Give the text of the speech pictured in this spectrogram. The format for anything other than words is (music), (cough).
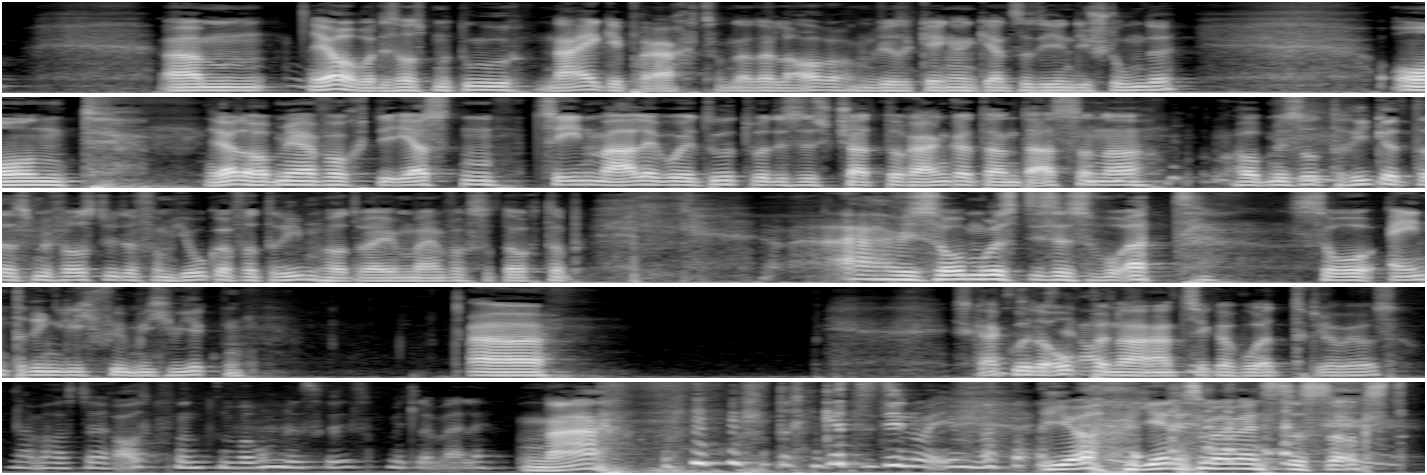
Ähm, ja, aber das hast mir du nahegebracht und auch der Laura und wir gehen gern zu dir in die Stunde. Und ja, da hat mir einfach die ersten zehn Male, wo ich dort war, dieses Chaturanga Dandasana, (laughs) hat mich so triggert, dass mich fast wieder vom Yoga vertrieben hat, weil ich mir einfach so gedacht habe, ah, wieso muss dieses Wort so eindringlich für mich wirken? Äh, ist kein Hast guter Opener, einziger Wort, glaube ich. Was. Aber hast du herausgefunden, warum das so ist mittlerweile? Nein, (laughs) Triggert es dich nur immer. ja, jedes Mal, wenn du das sagst.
